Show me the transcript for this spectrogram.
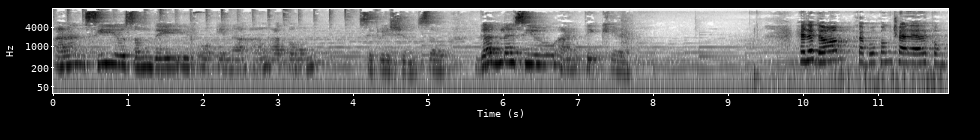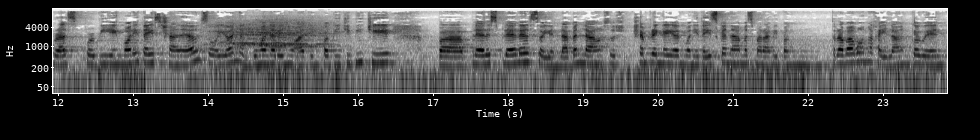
And see you someday if okay na ang atong situation. So, God bless you and take care. Hello Dom! Kabukong channel, congrats for being monetized channel. So ayun, nagbunga na rin yung ating pa-BG-BG, pa-playlist-playlist. So ayun, laban lang. So syempre ngayon, monetize ka na. Mas marami pang trabaho na kailangan gawin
